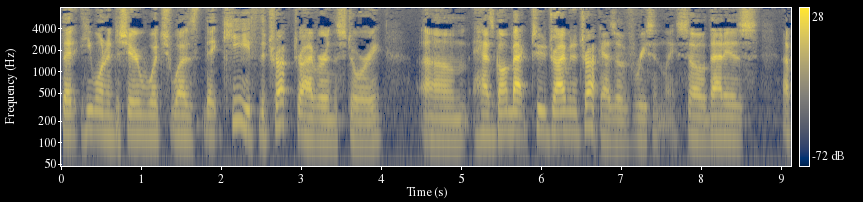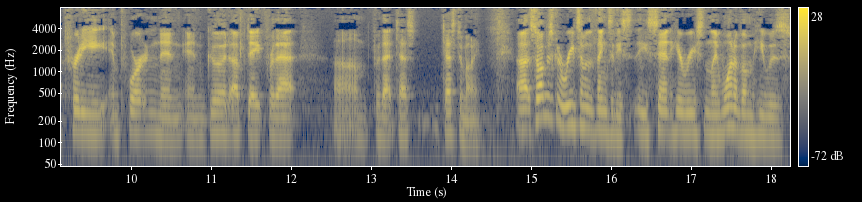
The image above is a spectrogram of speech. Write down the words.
that he wanted to share, which was that Keith, the truck driver in the story, um, has gone back to driving a truck as of recently. So that is a pretty important and, and good update for that um, for that test testimony. Uh, so I'm just going to read some of the things that he, he sent here recently. One of them, he was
